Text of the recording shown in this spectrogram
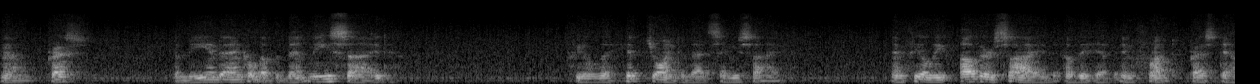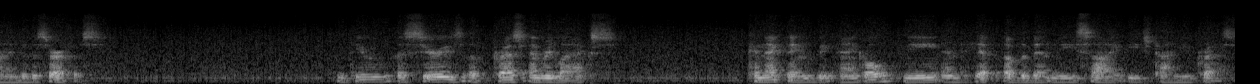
Now, press the knee and ankle of the bent knee side. Feel the hip joint of that same side. And feel the other side of the hip in front press down into the surface do a series of press and relax, connecting the ankle, knee, and hip of the bent knee side each time you press.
